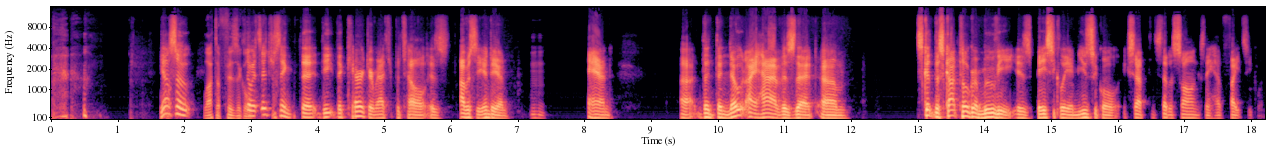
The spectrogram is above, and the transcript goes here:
Yeah, so lots of physical. so it's interesting. The the the character Matthew Patel is obviously Indian, Mhm. and uh, the the note I have is that um, Scott, the Scott Pilgrim movie is basically a musical, except instead of songs, they have fight sequences.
